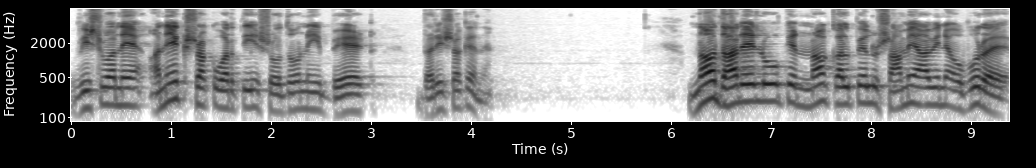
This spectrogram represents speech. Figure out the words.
વિશ્વને અનેક શકવર્તી શોધોની ભેટ ધરી શકે ને? ન ધારેલું કે ન કલ્પેલું સામે આવીને ઊભું રહે,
